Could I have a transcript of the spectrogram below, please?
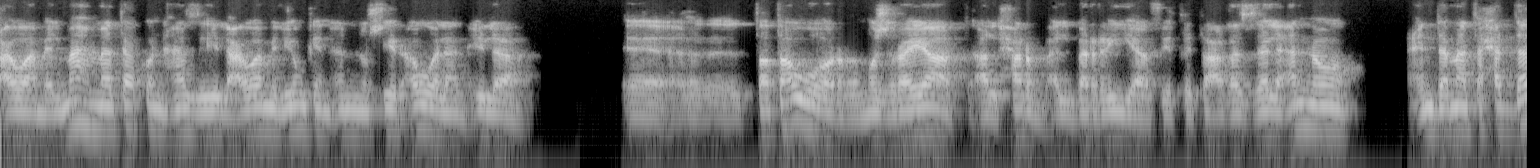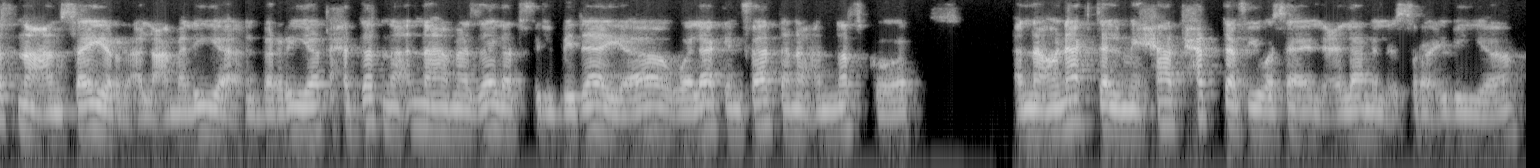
عوامل. مهما تكن هذه العوامل يمكن أن نشير اولا إلى آه، تطور مجريات الحرب البرية في قطاع غزة لأنه عندما تحدثنا عن سير العملية البرية تحدثنا أنها ما زالت في البداية ولكن فاتنا أن نذكر أن هناك تلميحات حتى في وسائل الإعلام الإسرائيلية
